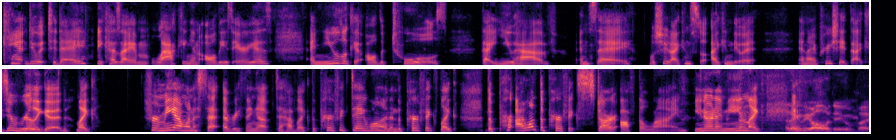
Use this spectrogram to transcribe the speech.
can't do it today because I am lacking in all these areas and you look at all the tools that you have and say, "Well, shoot, I can still I can do it." And I appreciate that cuz you're really good. Like for me i want to set everything up to have like the perfect day one and the perfect like the per- i want the perfect start off the line you know what i mean? Like i think if, we all do but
